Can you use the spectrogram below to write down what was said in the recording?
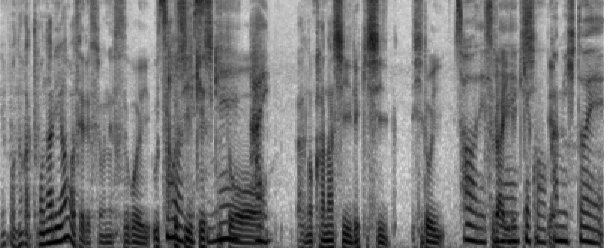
やっぱなんか隣り合わせですよねすごい。美しい景色と、はい。あの悲しい歴史ひどいそうです辛いね歴史って。結構紙一重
